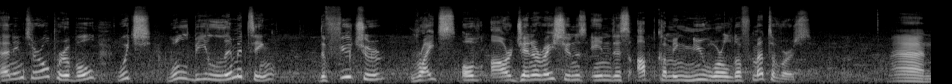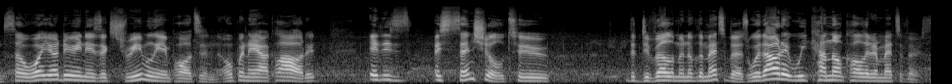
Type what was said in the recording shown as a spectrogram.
and interoperable, which will be limiting the future rights of our generations in this upcoming new world of metaverse. Man, so what you're doing is extremely important. OpenAR Cloud, it, it is essential to the development of the metaverse. Without it, we cannot call it a metaverse.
